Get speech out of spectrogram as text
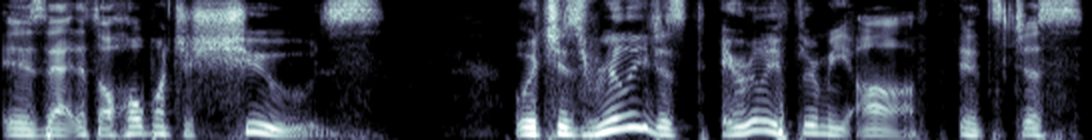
is that it's a whole bunch of shoes, which is really just it really threw me off. It's just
